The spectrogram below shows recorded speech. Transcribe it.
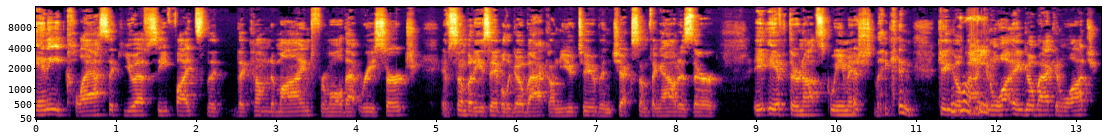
Any classic UFC fights that that come to mind from all that research? if somebody is able to go back on YouTube and check something out, is there if they're not squeamish, they can can go right. back and, wa- and go back and watch.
